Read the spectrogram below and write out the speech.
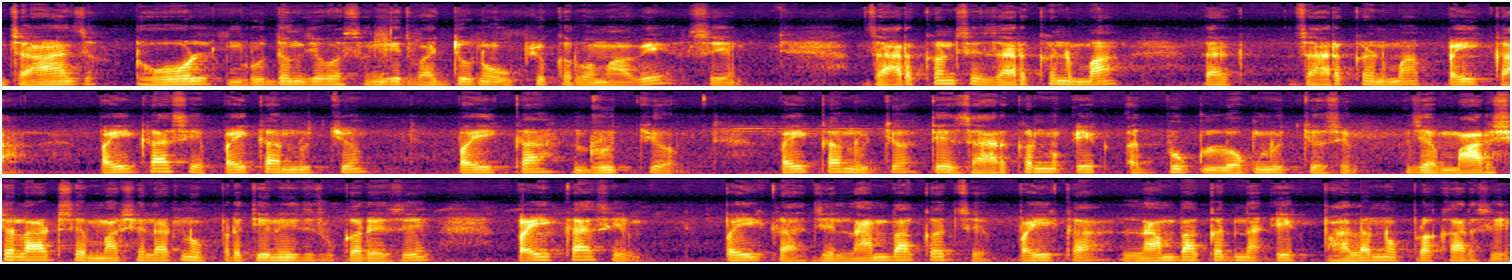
ઝાંઝ ઢોલ, મૃદંગ જેવા સંગીત વાદ્યોનો ઉપયોગ કરવામાં આવે છે. ઝારખંડ છે ઝારખંડમાં ઝારખંડમાં પૈકા. પૈકા છે પૈકા નૃત્ય પૈકા નૃત્ય. પૈકા નૃત્ય તે ઝારખંડનું એક અદ્ભુત લોકનૃત્ય છે, જે માર્શલ આર્ટ છે, માર્શલ આર્ટનું પ્રતિનિધિત્વ કરે છે. પૈકા છે પૈકા, જે લાંબા કદ છે, પૈકા લાંબા કદના એક ભાલાનો પ્રકાર છે.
